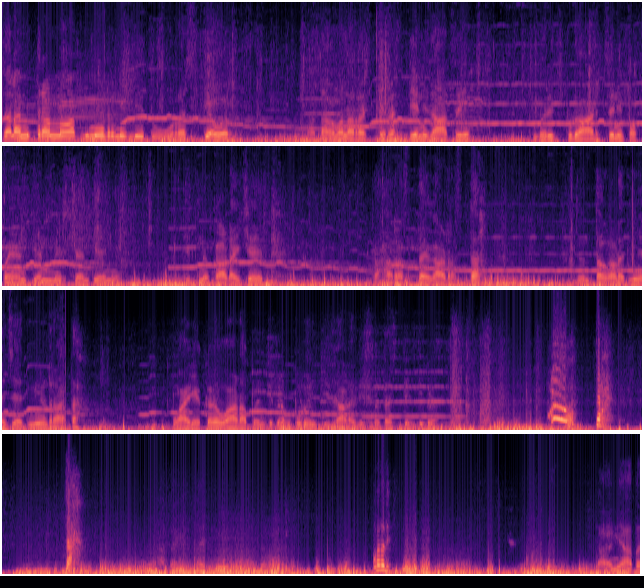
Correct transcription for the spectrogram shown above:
चला मित्रांनो आपली मेंढर निघली तू रस्त्यावर. आता आम्हाला रस्ते रस्त्याने जायचं आहे बरीच पुढं अडचणी पपायान त्याने मिरच्यान त्याने तिथनं काढायचे आहेत. तर हा रस्ता आहे गाड रस्ता. जनता गाडात न्यायचे आहेत मीन राहता. वाड्याकडं वाडा पण तिकडं पुढे ती झाडं दिसत असतील तिकडं. हो, आता येत आम्ही आता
